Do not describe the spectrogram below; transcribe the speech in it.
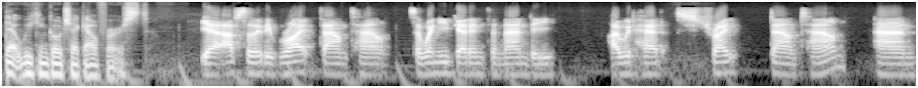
that we can go check out first? Yeah, absolutely. Right downtown. So when you get into Nandi, I would head straight downtown and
